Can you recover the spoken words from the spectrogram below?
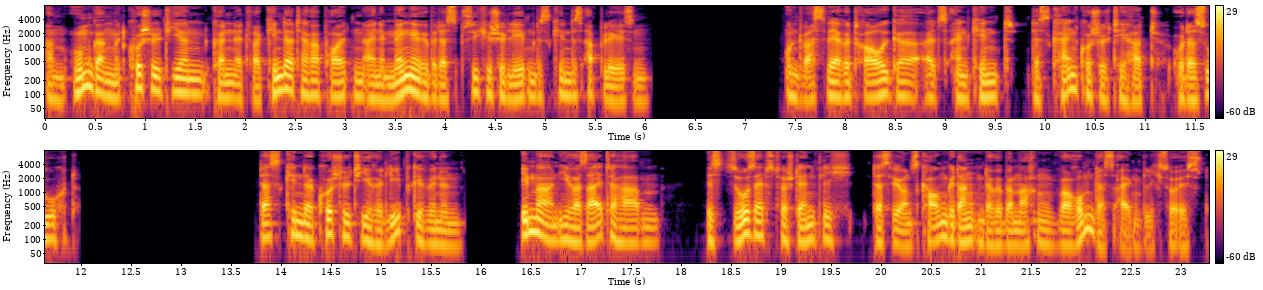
Am Umgang mit Kuscheltieren können etwa Kindertherapeuten eine Menge über das psychische Leben des Kindes ablesen. Und was wäre trauriger als ein Kind, das kein Kuscheltier hat oder sucht? Dass Kinder Kuscheltiere lieb gewinnen, immer an ihrer Seite haben, ist so selbstverständlich, dass wir uns kaum Gedanken darüber machen, warum das eigentlich so ist.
